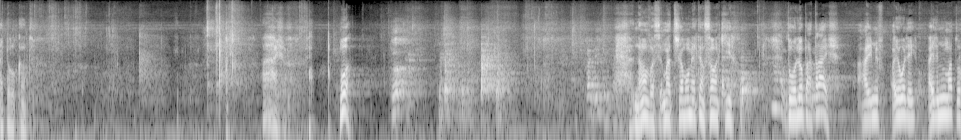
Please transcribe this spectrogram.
Sai pelo canto. Ai, Moa! Não, você, mas tu chamou minha atenção aqui. Tu olhou pra trás, aí, me, aí eu olhei, aí ele me matou.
